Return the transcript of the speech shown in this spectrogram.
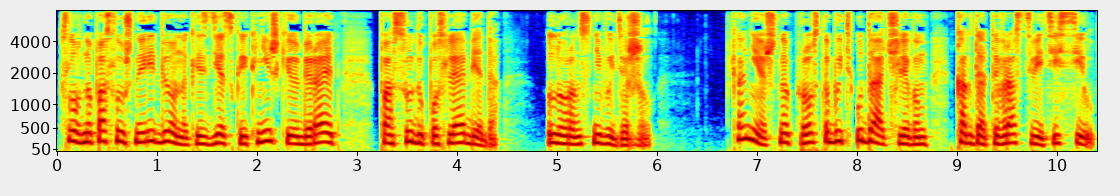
словно послушный ребенок из детской книжки убирает посуду после обеда, Лоренс не выдержал. «Конечно, просто быть удачливым, когда ты в расцвете сил.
